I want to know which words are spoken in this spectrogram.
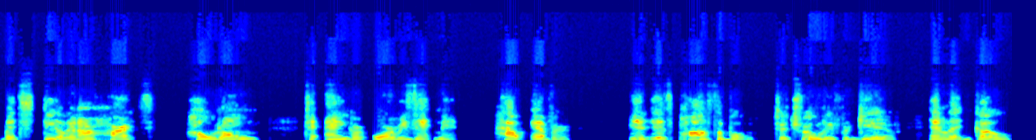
but still in our hearts hold on to anger or resentment. However, it is possible to truly forgive and let go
